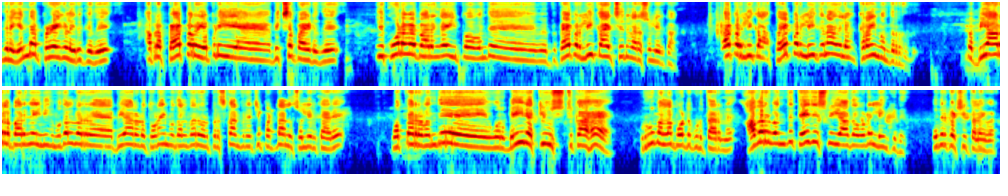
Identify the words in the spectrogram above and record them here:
இதுல என்ன பிழைகள் இருக்குது அப்புறம் பேப்பர் எப்படி மிக்சப் ஆயிடுது இது கூடவே பாருங்க இப்போ வந்து பேப்பர் லீக் ஆயிடுச்சுன்னு வேற சொல்லியிருக்காங்க. பேப்பர் லீக் பேப்பர் லீக்னா அதுல கிரைம் வந்துடுறது. இப்போ பீகார்ல பாருங்க இன்னைக்கு முதல்வர் பீகாரோட துணை முதல்வர் ஒரு பிரஸ் கான்ஃபரன்ஸ் பட்னால சொல்லியிருக்காரு. ஒருத்தர் வந்து ஒரு மெயின் அக்யூஸ்டுக்காக ரூம் எல்லாம் போட்டு கொடுத்தாருன்னு. அவர் வந்து தேஜஸ்வி யாதவோட லிங்க்டு எதிர்க்கட்சி தலைவர்.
